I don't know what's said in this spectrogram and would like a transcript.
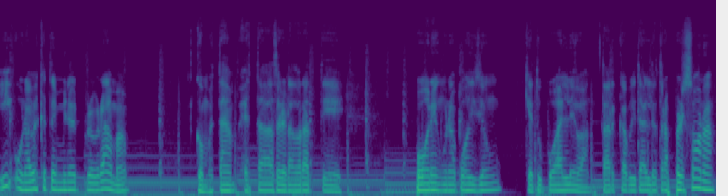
y una vez que termine el programa, como esta, aceleradora te pone en una posición que tú puedas levantar capital de otras personas,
